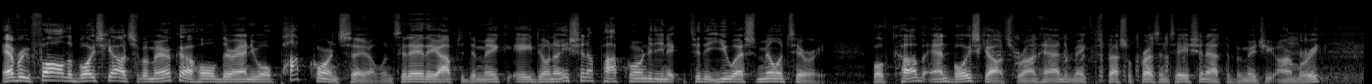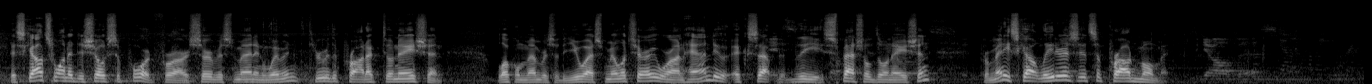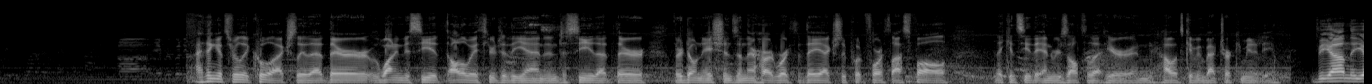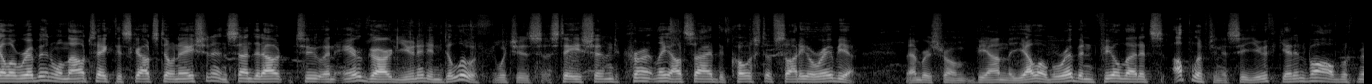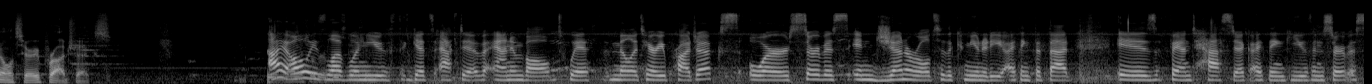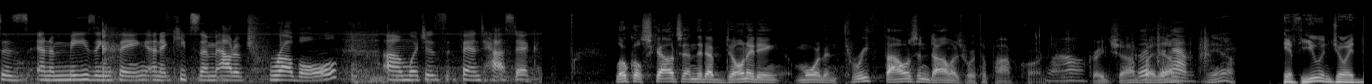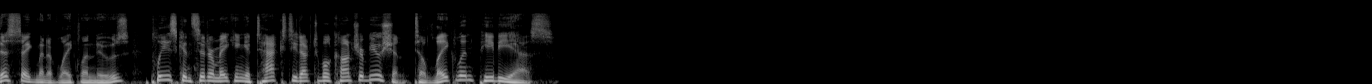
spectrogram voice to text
Every fall, the Boy Scouts of America hold their annual popcorn sale, and today they opted to make a donation of popcorn to the, to the U.S. military. Both Cub and Boy Scouts were on hand to make the special presentation at the Bemidji Armory. The Scouts wanted to show support for our servicemen and women through the product donation. Local members of the U.S. military were on hand to accept the special donation. For many Scout leaders, it's a proud moment. I think it's really cool actually that they're wanting to see it all the way through to the end and to see that their their donations and their hard work that they actually put forth last fall, they can see the end result of that here and how it's giving back to our community. Beyond the Yellow Ribbon will now take the Scouts donation and send it out to an Air Guard unit in Duluth, which is stationed currently outside the coast of Saudi Arabia. Members from Beyond the Yellow Ribbon feel that it's uplifting to see youth get involved with military projects. I always love when youth gets active and involved with military projects or service in general to the community. I think that that is fantastic. I think youth in service is an amazing thing and it keeps them out of trouble, um, which is fantastic. Local scouts ended up donating more than $3,000 worth of popcorn. Wow. Great job Good by them. them. Yeah. If you enjoyed this segment of Lakeland News, please consider making a tax-deductible contribution to Lakeland PBS.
